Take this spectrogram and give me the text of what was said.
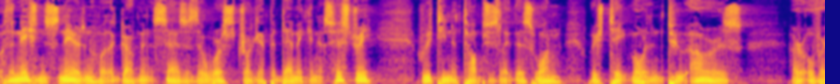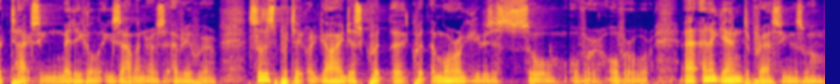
With the nation snared in what the government says is the worst drug epidemic in its history, routine autopsies like this one, which take more than two hours, are overtaxing medical examiners everywhere. So this particular guy just quit the quit the morgue. He was just so over over, and, and again depressing as well.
